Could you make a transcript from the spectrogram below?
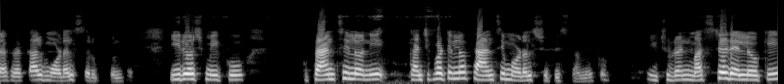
రకరకాల మోడల్స్ దొరుకుతుంటాయి. ఈరోజు మీకు ఫ్యాన్సీలోని కంచిపట్టులో ఫ్యాన్సీ మోడల్స్ చూపిస్తాం మీకు. ఇది చూడండి మస్టర్డ్ ఎల్లోకి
